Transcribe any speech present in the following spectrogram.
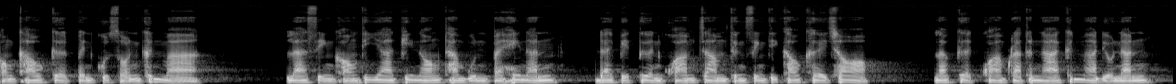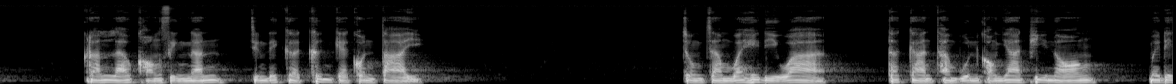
ของเขาเกิดเป็นกุศลขึ้นมา และสิ่งของที่ญาติพี่น้องทำบุญไปให้นั้น ได้ไปเตือนความจำถึงสิ่งที่เขาเคยชอบ แล้วเกิดความปรารถนาขึ้นมาเดี๋ยวนั้น ครั้นแล้วของสิ่งนั้นจึงได้เกิดขึ้นแก่คนตาย จงจำไว้ให้ดีว่า ถ้าการทำบุญของญาติพี่น้อง ไม่ได้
